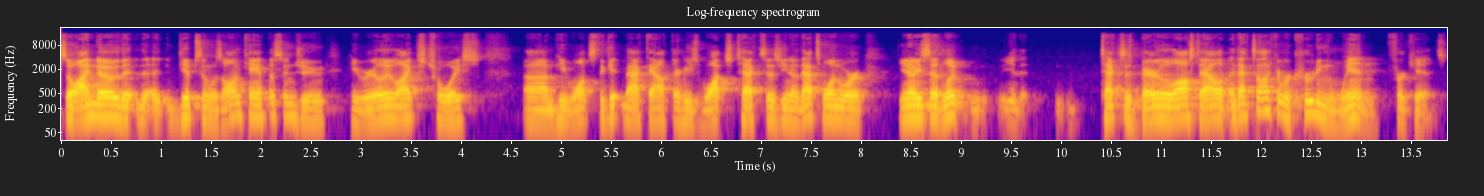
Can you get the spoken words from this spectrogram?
So I know that Gibson was on campus in June. He really likes choice. Um, he wants to get back out there. He's watched Texas. You know, that's one where, you know, he said, look, Texas barely lost to Alabama. That's like a recruiting win for kids,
